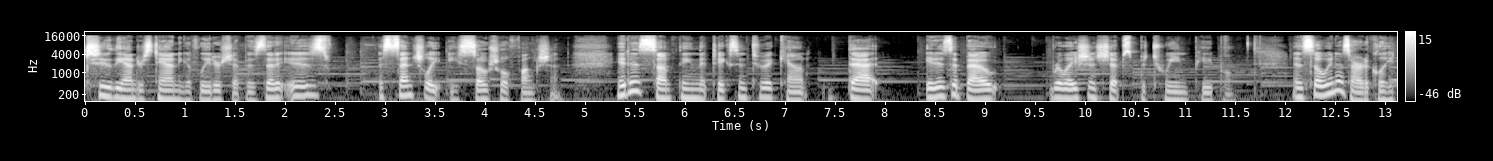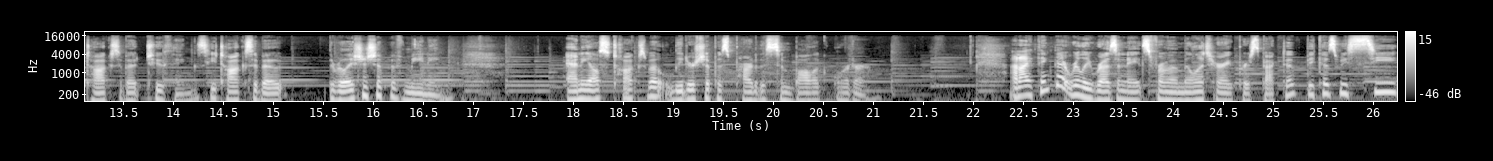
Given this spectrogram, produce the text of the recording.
to the understanding of leadership is that it is essentially a social function. It is something that takes into account that it is about relationships between people. And so in his article, he talks about two things. He talks about the relationship of meaning, and he also talks about leadership as part of the symbolic order. And I think that really resonates from a military perspective because we see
